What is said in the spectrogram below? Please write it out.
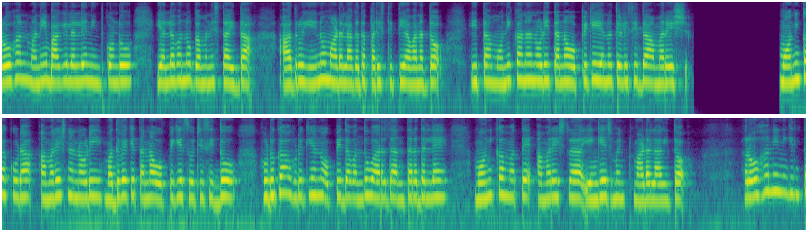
ರೋಹನ್ ಮನೆ ಬಾಗಿಲಲ್ಲೇ ನಿಂತ್ಕೊಂಡು ಎಲ್ಲವನ್ನೂ ಗಮನಿಸ್ತಾ ಇದ್ದ. ಆದರೂ ಏನೂ ಮಾಡಲಾಗದ ಪರಿಸ್ಥಿತಿ ಅವನದ್ದು. ಈತ ಮೋನಿಕಾನ ನೋಡಿ ತನ್ನ ಒಪ್ಪಿಗೆಯನ್ನು ತಿಳಿಸಿದ್ದ ಅಮರೇಶ್. ಮೋನಿಕಾ ಕೂಡ ಅಮರೇಶ್ನ ನೋಡಿ ಮದುವೆಗೆ ತನ್ನ ಒಪ್ಪಿಗೆ ಸೂಚಿಸಿದ್ದು, ಹುಡುಗ ಹುಡುಗಿಯನ್ನು ಒಪ್ಪಿದ್ದ ಒಂದು ವಾರದ ಅಂತರದಲ್ಲೇ ಮೋನಿಕಾ ಮತ್ತು ಅಮರೇಶ್ರ ಎಂಗೇಜ್ಮೆಂಟ್ ಮಾಡಲಾಗಿತ್ತು. ರೋಹನಿಗಿಂತ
